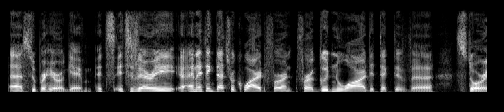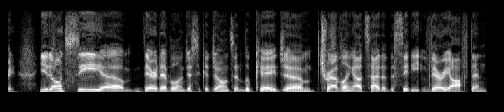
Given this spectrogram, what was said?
uh, superhero game. It's it's very, and I think that's required for an, for a good noir detective uh, story. You don't see um, Daredevil and Jessica Jones and Luke Cage um, traveling outside of the city very often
